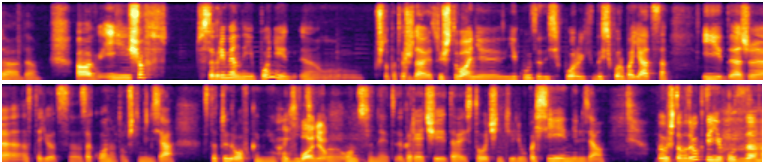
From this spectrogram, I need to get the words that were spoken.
Да, да. А, и еще в, в современной Японии, э, что подтверждает существование якудзы, до сих пор их до сих пор боятся. И даже остается закон о том, что нельзя с татуировками В ходить баню. в онсены, это горячие да, источники, или в бассейн нельзя. Потому что вдруг ты якудза.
